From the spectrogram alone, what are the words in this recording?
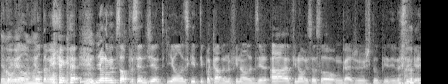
Ele com é gay ele, também. ele também é gay. E era mesmo só por ser nojento. E ele a seguir tipo acaba no final a dizer, ah, afinal eu sou só um gajo estúpido e não sei o quê.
